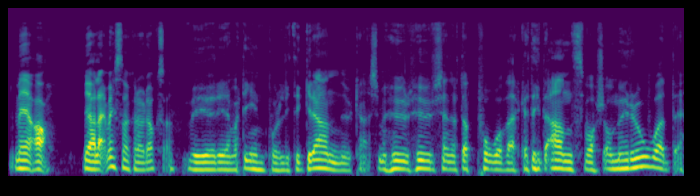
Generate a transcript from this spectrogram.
men ja, jag har lärt mig saker av det också. Vi har ju redan varit in på det lite grann nu kanske, men hur, hur känner du att det har påverkat ditt ansvarsområde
